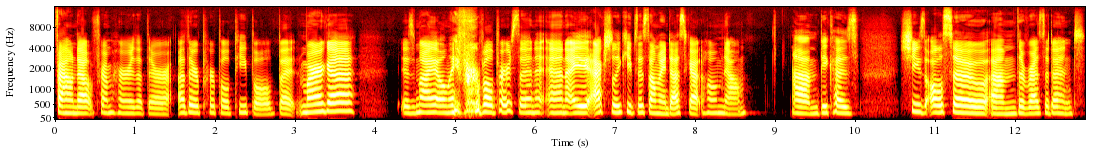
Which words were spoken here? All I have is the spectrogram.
found out from her that there are other purple people, but Marga is my only purple person. And I actually keep this on my desk at home now um, because she's also um, the resident,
